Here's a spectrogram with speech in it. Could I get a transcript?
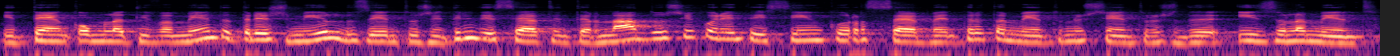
e tem cumulativamente 3.237 internados e 45 recebem tratamento nos centros de isolamento.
